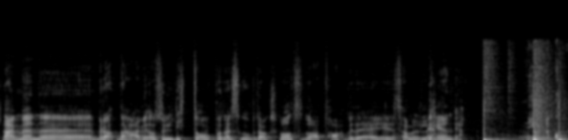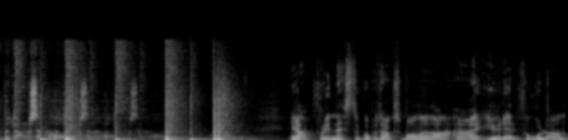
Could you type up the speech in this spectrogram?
Nei, men uh, bra. Da er vi også litt over på neste kompetansemål, så da tar vi det i samme slengen. Ja, for de neste kompetansemålene da er gjør rede for hvordan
